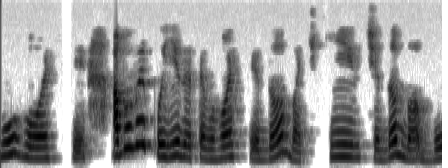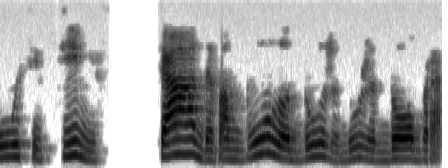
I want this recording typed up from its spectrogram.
у гості, або ви поїдете в гості до батьків чи до бабусі в ті місця, де вам було дуже-дуже добре.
